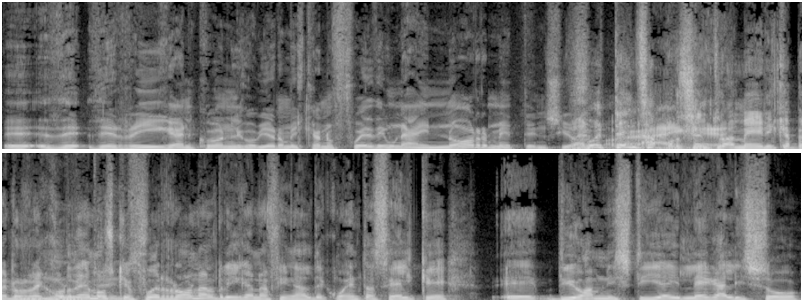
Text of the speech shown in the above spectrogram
eh, de, de Reagan con el gobierno mexicano fue de una enorme tensión. Fue tensa por Centroamérica, pero recordemos que fue Ronald Reagan, a final de cuentas, el que eh, dio amnistía y legalizó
